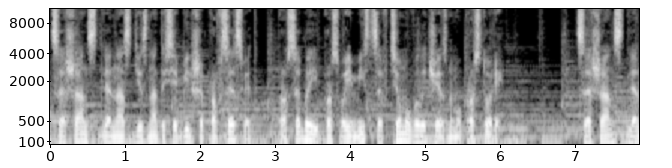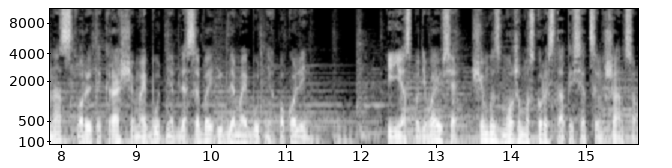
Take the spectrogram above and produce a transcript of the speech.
Це шанс для нас дізнатися більше про Всесвіт, про себе і про своє місце в цьому величезному просторі. Це шанс для нас створити краще майбутнє для себе і для майбутніх поколінь. І я сподіваюся, що ми зможемо скористатися цим шансом.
